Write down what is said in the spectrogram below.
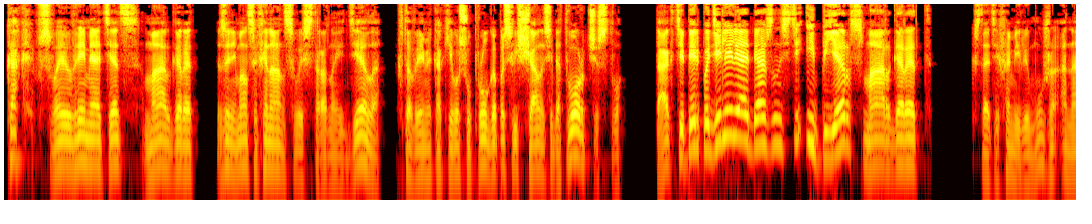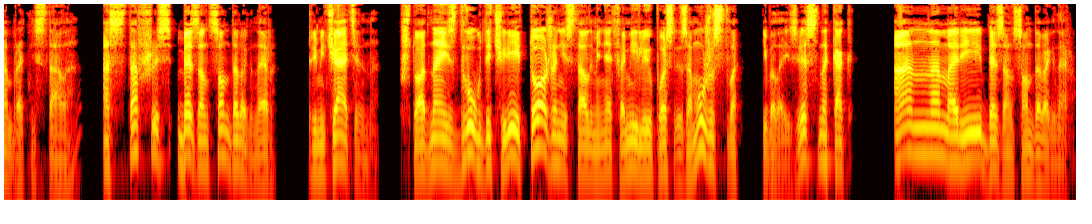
Как в свое время отец Маргарет занимался финансовой стороной дела, в то время как его супруга посвящала себя творчеству. Так теперь поделили обязанности и Пьер с Маргарет. Кстати, фамилию мужа она брать не стала, оставшись без Ансон де Вагнер. Примечательно, что одна из двух дочерей тоже не стала менять фамилию после замужества и была известна как Анна-Мари Безансон де Вагнер.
